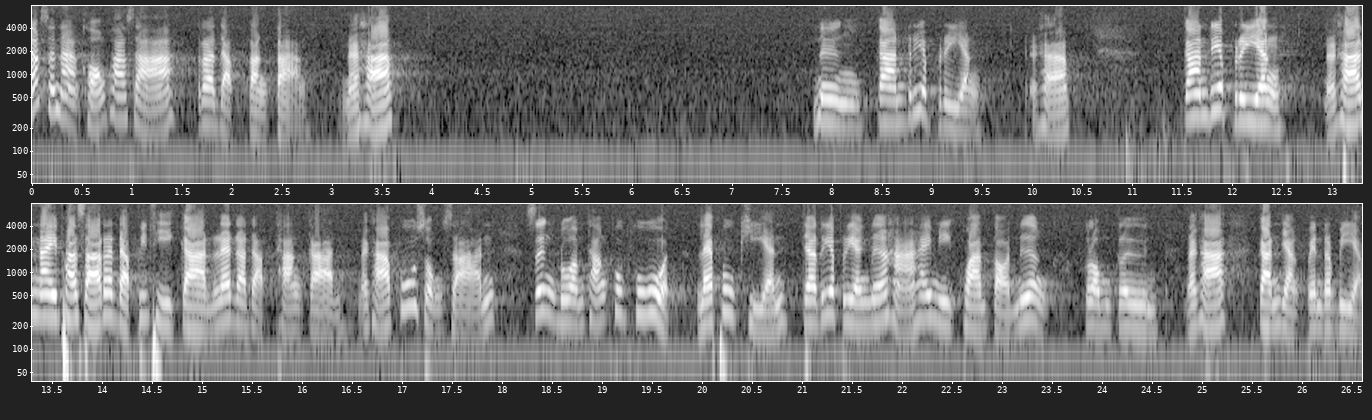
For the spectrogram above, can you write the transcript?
ลักษณะของภาษาระดับต่างๆนะคะ หนึ่งการเรียบเรียงนะคะการเรียบเรียงนะคะในภาษาระดับพิธีการและระดับทางการนะคะผู้ส่งสารซึ่งรวมทั้งผู้พูดและผู้เขียนจะเรียบเรียงเนื้อหาให้มีความต่อเนื่องกลมกลืนนะคะกันอย่างเป็นระเบียบ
